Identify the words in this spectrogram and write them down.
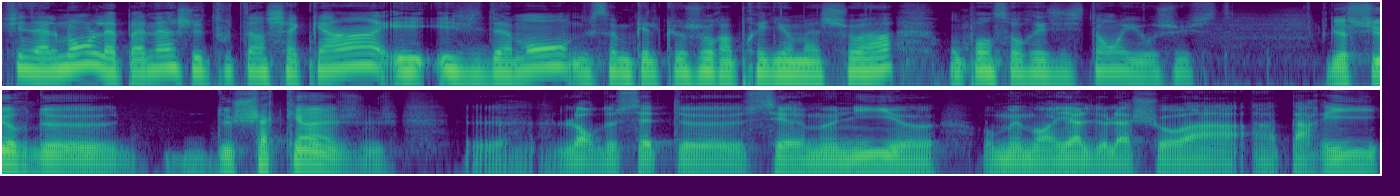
finalement l'apanage de tout un chacun? Et évidemment, nous sommes quelques jours après Yom HaShoah, on pense aux résistants et aux justes bien sûr, de, chacun. Euh, lors de cette euh, cérémonie euh, au mémorial de la Shoah à, Paris,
